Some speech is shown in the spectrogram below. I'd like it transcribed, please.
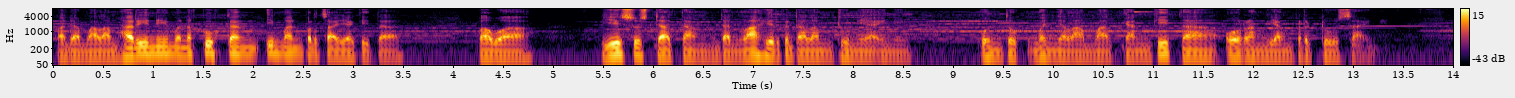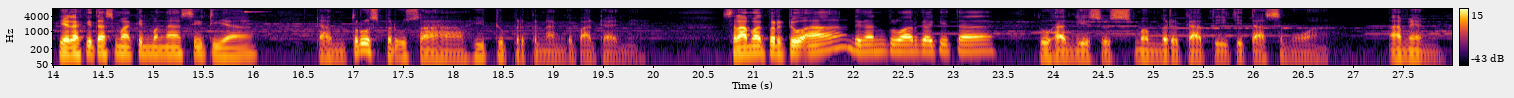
pada malam hari ini meneguhkan iman percaya kita bahwa Yesus datang dan lahir ke dalam dunia ini untuk menyelamatkan kita orang yang berdosa ini. Biarlah kita semakin mengasihi dia, dan terus berusaha hidup berkenan kepadanya. Selamat berdoa dengan keluarga kita. Tuhan Yesus memberkati kita semua. Amin.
